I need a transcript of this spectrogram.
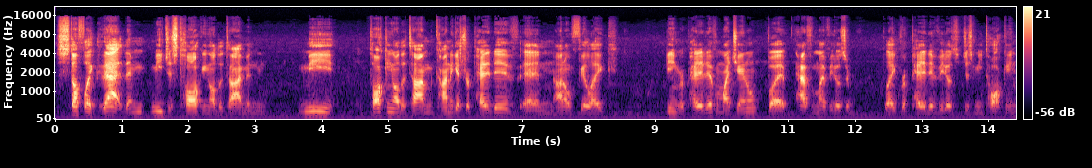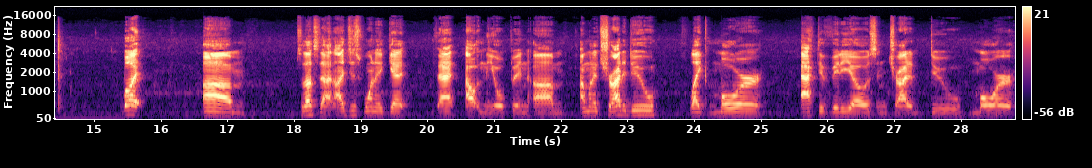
stuff like that than me just talking all the time and me talking all the time kind of gets repetitive and I don't feel like being repetitive on my channel, but half of my videos are like repetitive videos, just me talking. But um, so that's that. I just want to get that out in the open. Um, I'm gonna try to do like more active videos and try to do more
